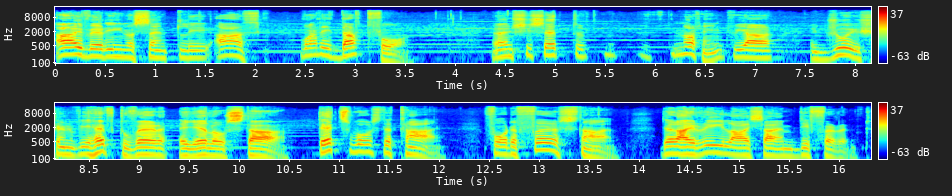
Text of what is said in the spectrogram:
I very innocently asked, What is that for? And she said, Nothing. We are Jewish and we have to wear a yellow star. That was the time, for the first time, that I realized I am different.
